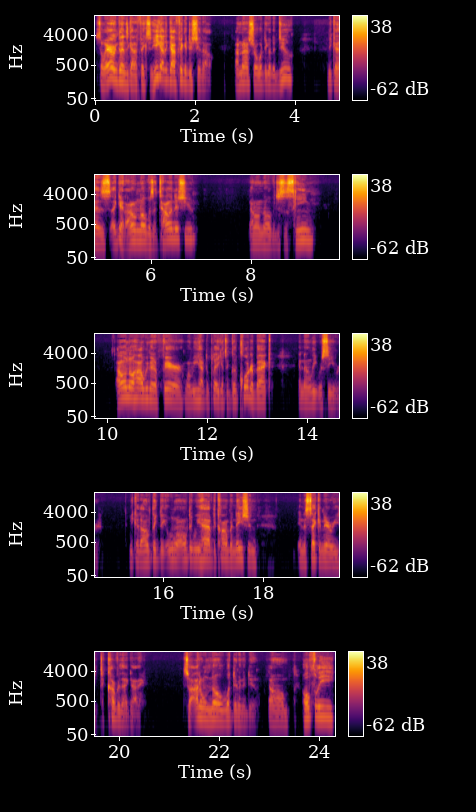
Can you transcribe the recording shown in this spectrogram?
So Aaron Glenn's got to fix it. He got to got to figure this shit out. I'm not sure what they're gonna do because again, I don't know if it's a talent issue. I don't know if it's just a scheme. I don't know how we're gonna fare when we have to play against a good quarterback and an elite receiver because I don't think that, I don't think we have the combination in the secondary to cover that guy. So I don't know what they're gonna do. Um, hopefully,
